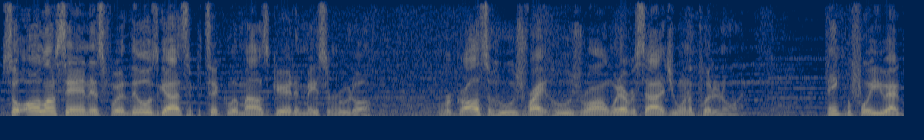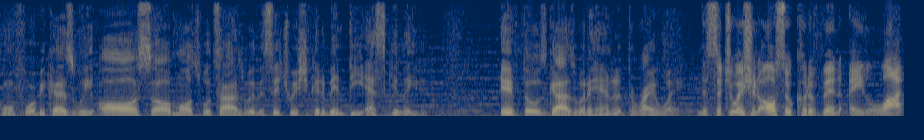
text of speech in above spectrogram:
So all I'm saying is for those guys in particular, Myles Garrett and Mason Rudolph, regardless of who's right, who's wrong, whatever side you want to put it on, think before you act going forward because we all saw multiple times where the situation could have been de-escalated if those guys would have handled it the right way. the situation also could have been a lot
